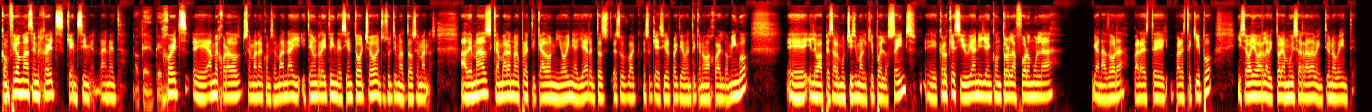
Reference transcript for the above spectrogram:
Confío más en Hurts que en Simeon, la neta. Ok, ok. Hurts eh, ha mejorado semana con semana y, y tiene un rating de 108 en sus últimas dos semanas. Además, Camara no ha practicado ni hoy ni ayer, entonces eso, va- eso quiere decir prácticamente que no va a jugar el domingo. eh, y le va a pesar muchísimo al equipo de los Saints. Eh, creo que Sirianni ya encontró la fórmula ganadora para este, para este equipo y se va a llevar la victoria muy cerrada 21-20.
